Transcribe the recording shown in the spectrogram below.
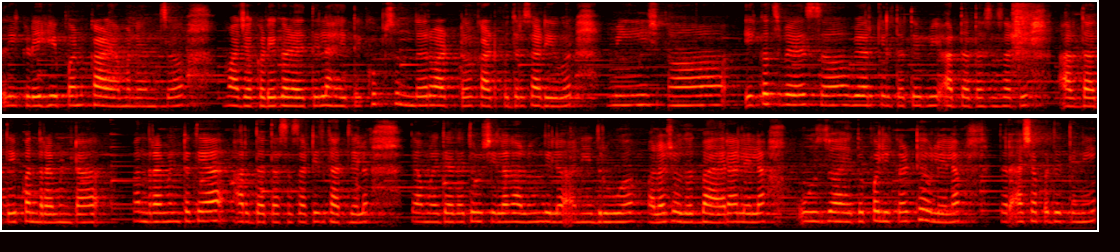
तर इकडे हे पण काळ्या मण्यांचं माझ्याकडे गळ्यातील आहे. ते खूप सुंदर वाटतं काठपदर साडीवर. मी एकच वेळेस वेअर केलं तर ते मी अर्धा तासासाठी अर्धा ते पंधरा मिनटा पंधरा मिनटं त्या अर्धा तासासाठीच घातलेलं. त्यामुळे त्या त्या तुळशीला घालून दिलं आणि ध्रुव मला शोधत बाहेर आलेला. ऊस जो आहे तो पलीकड ठेवलेला. तर अशा पद्धतीने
